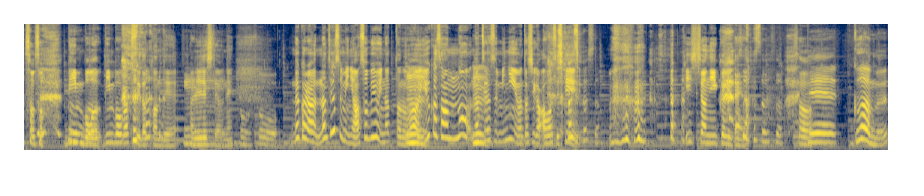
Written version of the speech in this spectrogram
そうそう。貧乏貧乏学生だったんでうん。あれでしたよね。そうそう。だから夏休みに遊ぶようになったのは、うん。ゆかさんの夏休みに私が合わせて 一緒に行くみたいな。そうそうそう。そう、でグアム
